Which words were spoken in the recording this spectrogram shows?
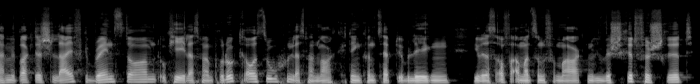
da haben wir praktisch live gebrainstormt, okay, lass mal ein Produkt raussuchen, lass mal ein Marketingkonzept überlegen, wie wir das auf Amazon vermarkten, wie wir Schritt für Schritt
